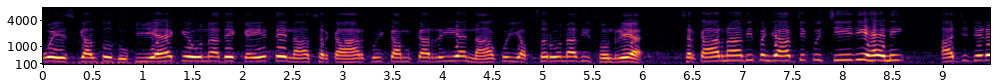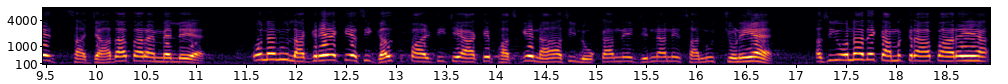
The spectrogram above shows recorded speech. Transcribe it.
ਉਹ ਇਸ ਗੱਲ ਤੋਂ ਦੁਖੀ ਹੈ ਕਿ ਉਹਨਾਂ ਦੇ ਕਹੇ ਤੇ ਨਾ ਸਰਕਾਰ ਕੋਈ ਕੰਮ ਕਰ ਰਹੀ ਹੈ ਨਾ ਕੋਈ ਅਫਸਰ ਉਹਨਾਂ ਦੀ ਸੁਣ ਰਿਹਾ। ਸਰਕਾਰ ਨਾਂ ਦੀ ਪੰਜਾਬ 'ਚ ਕੋਈ ਚੀਜ਼ ਹੀ ਹੈ ਨਹੀਂ। ਅੱਜ ਜਿਹੜੇ ਸਾ- ਜ਼ਿਆਦਾਤਰ ਐਮਐਲਏ ਹੈ, ਉਹਨਾਂ ਨੂੰ ਲੱਗ ਰਿਹਾ ਕਿ ਅਸੀਂ ਗਲਤ ਪਾਰਟੀ 'ਚ ਆ ਕੇ ਫਸ ਗਏ, ਨਾ ਅਸੀਂ ਲੋਕਾਂ ਨੇ, ਜਿਨ੍ਹਾਂ ਨੇ ਸਾਨੂੰ ਚੁਣਿਆ ਅਸੀਂ ਉਹਨਾਂ ਦੇ ਕੰਮ ਕਰਾ ਪਾ ਰਹੇ ਹਾਂ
